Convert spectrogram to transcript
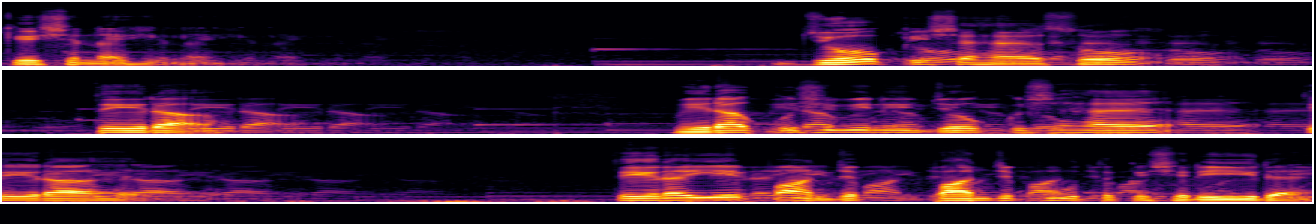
ਕਿਛ ਨਹੀਂ ਜੋ ਕਿਛ ਹੈ ਸੋ ਤੇਰਾ ਮੇਰਾ ਕੁਛ ਵੀ ਨਹੀਂ ਜੋ ਕੁਛ ਹੈ ਤੇਰਾ ਹੈ ਤੇਰਾ ਹੀ ਇਹ ਪੰਜ ਪੰਜ ਭੂਤਕ ਸਰੀਰ ਹੈ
